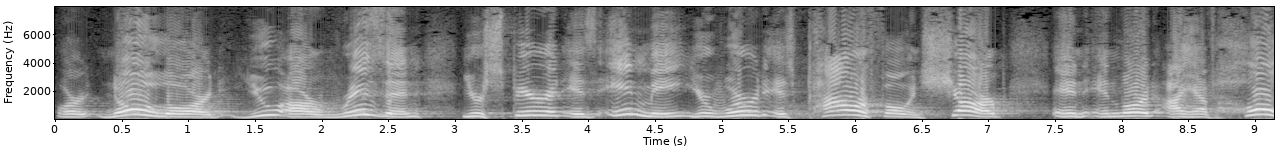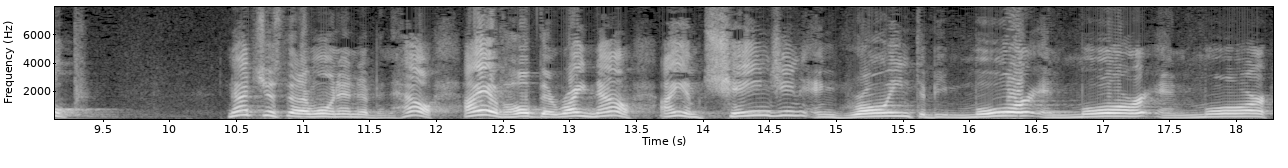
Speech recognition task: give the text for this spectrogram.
or, no, Lord, you are risen. Your spirit is in me. Your word is powerful and sharp. And, and Lord, I have hope. Not just that I won't end up in hell. I have hope that right now I am changing and growing to be more and more and more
